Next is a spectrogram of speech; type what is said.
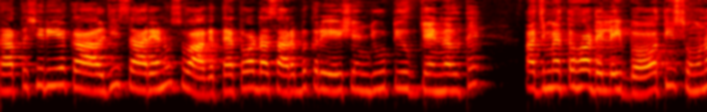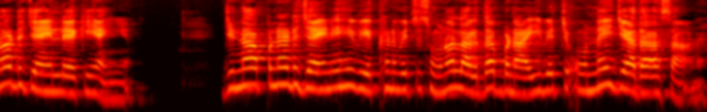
ਸਤਿ ਸ਼੍ਰੀ ਅਕਾਲ ਜੀ, ਸਾਰਿਆਂ ਨੂੰ ਸਵਾਗਤ ਹੈ ਤੁਹਾਡਾ ਸਰਬ ਕ੍ਰੀਏਸ਼ਨ YouTube ਚੈਨਲ ਤੇ। ਅੱਜ ਮੈਂ ਤੁਹਾਡੇ ਲਈ ਬਹੁਤ ਹੀ ਸੋਹਣਾ ਡਿਜ਼ਾਈਨ ਲੈ ਕੇ ਆਈ ਹਾਂ। ਜਿੰਨਾ ਆਪਣਾ ਡਿਜ਼ਾਈਨ ਇਹ ਵੇਖਣ ਵਿੱਚ ਸੋਹਣਾ ਲੱਗਦਾ, ਬਣਾਈ ਵਿੱਚ ਉਨਾ ਹੀ ਜ਼ਿਆਦਾ ਆਸਾਨ ਹੈ।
